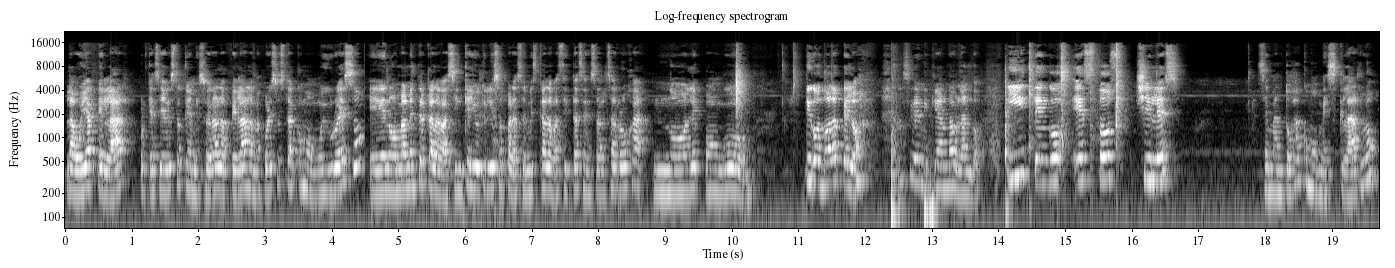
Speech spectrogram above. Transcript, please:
la voy a pelar porque así he visto que mi suegra la pela. A lo mejor eso está como muy grueso. Eh, normalmente el calabacín que yo utilizo para hacer mis calabacitas en salsa roja no le pongo... Digo, no la pelo. No sé de ni qué ando hablando. Y tengo estos chiles. Se me antoja como mezclarlo.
